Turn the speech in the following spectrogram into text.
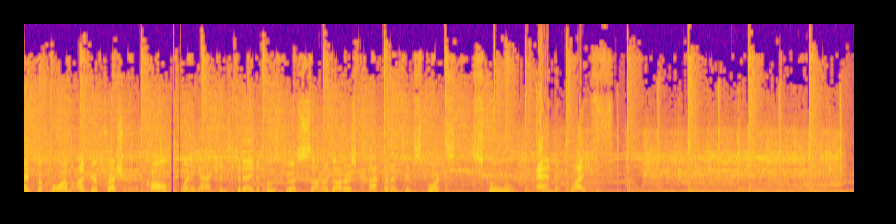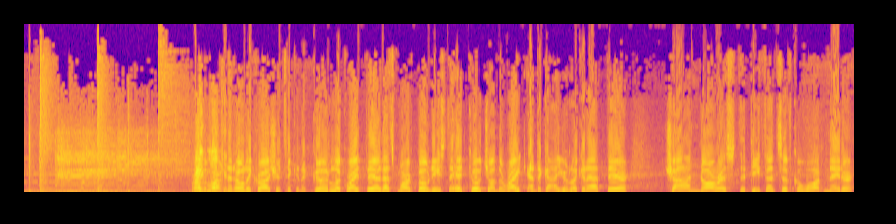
and perform under pressure. Call Winning Actions today to boost your son or daughter's confidence in sports, school, and life. Brother Martin at Holy Cross, you're taking a good look right there. That's Mark Bonise, the head coach on the right, and the guy you're looking at there, John Norris, the defensive coordinator.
